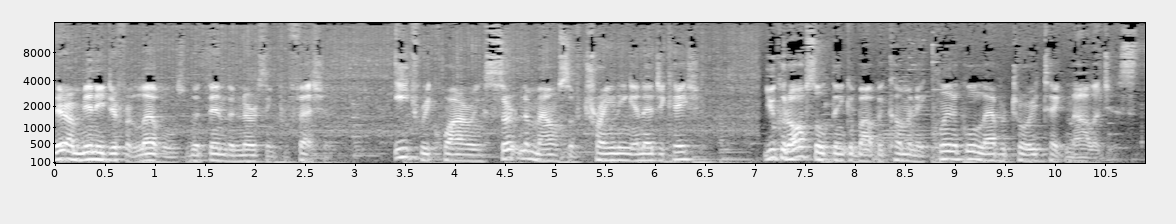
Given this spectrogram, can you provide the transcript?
There are many different levels within the nursing profession, each requiring certain amounts of training and education. You could also think about becoming a clinical laboratory technologist.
